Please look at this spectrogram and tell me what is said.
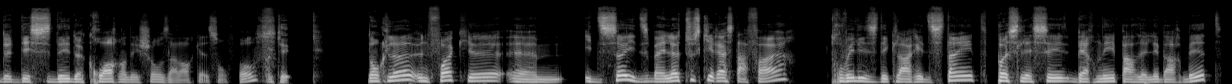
de décider de croire en des choses alors qu'elles sont fausses. Donc là, une fois que euh, il dit ça, il dit ben là, tout ce qui reste à faire, trouver les idées claires et distinctes, pas se laisser berner par le libre arbitre.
